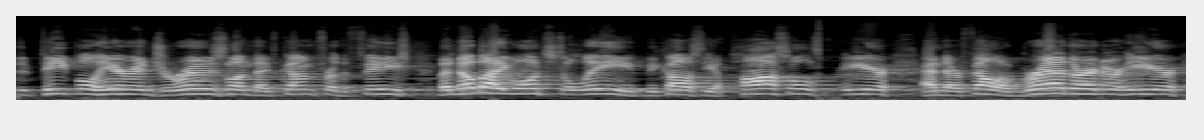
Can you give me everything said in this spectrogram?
The people here in Jerusalem, they've come for the feast, but nobody wants to leave because the apostles are here and their fellow brethren are here.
